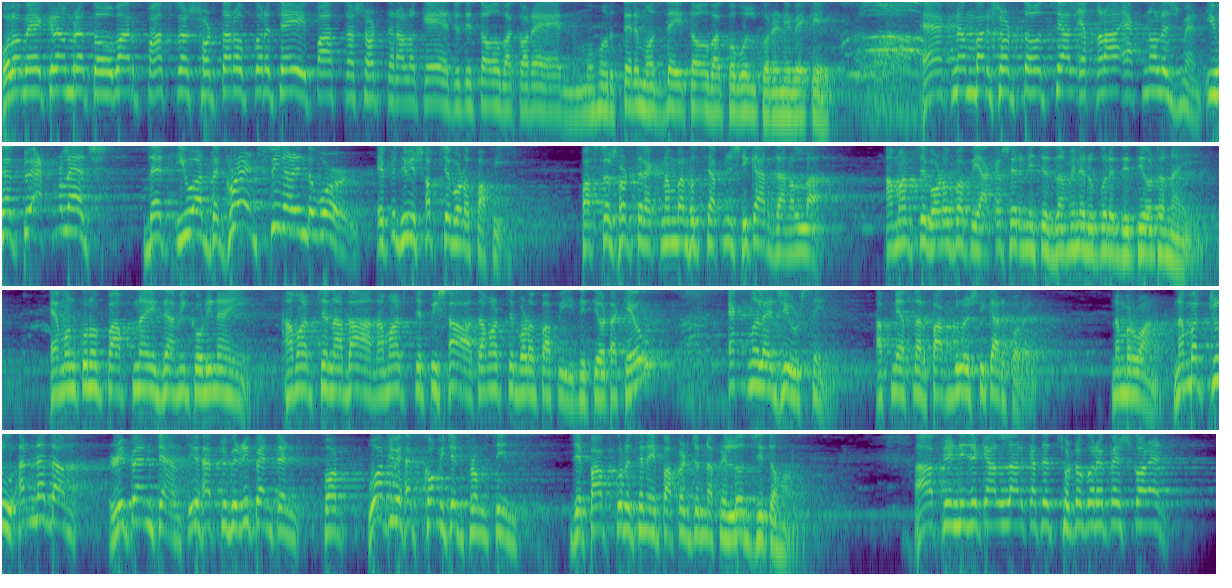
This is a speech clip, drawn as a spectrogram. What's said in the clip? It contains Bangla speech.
ওলামা একরামরা তওবার পাঁচটা শর্ত আরোপ করেছে। এই পাঁচটা শর্তের আলোকে যদি তওবা করেন মুহূর্তের মধ্যেই তওবা কবুল করে নিবে কে? এক নাম্বার শর্ত হচ্ছে আল ইকরা acknowledgement you have to acknowledge that you are the great sinner in the world এই পৃথিবীর সবচেয়ে বড় পাপী। পাঁচটা শর্তের এক নাম্বার হচ্ছে আপনি স্বীকার জান আল্লাহ। আমার চেয়ে বড় পাপী আকাশের নিচে জমিনের উপরে দ্বিতীয়টা নাই। এমন কোনো পাপ নাই যে আমি করি নাই। আমার চেয়ে নাদান আমার চেয়ে পিসাচ আমার চেয়ে বড় পাপী দ্বিতীয়টা কেউ অ্যাকনোলেজ ইউর সিন আপনি আপনার পাপগুলো স্বীকার করেন Number one. Number two, anadam, repentance. You have to be repentant for what you have committed from sins. যে পাপ করেছেন এই পাপের জন্য আপনি লজ্জিত হন আপনি নিজেকে আল্লাহর কাছে ছোট করে পেশ করেন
